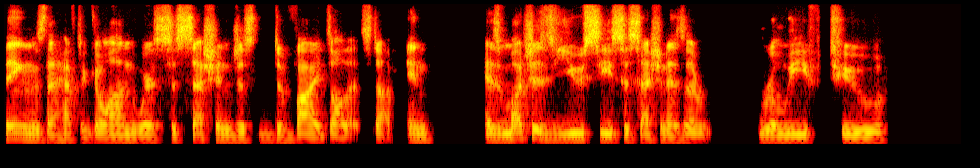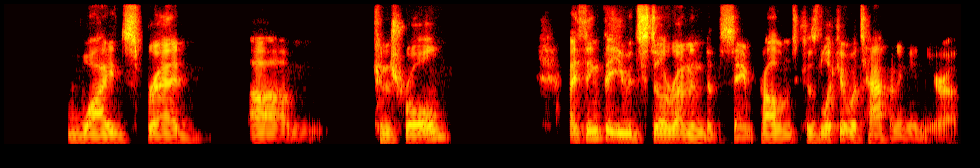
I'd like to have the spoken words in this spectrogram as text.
things that have to go on where secession just divides all that stuff. And as much as you see secession as a relief to widespread um, control i think that you would still run into the same problems because look at what's happening in europe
